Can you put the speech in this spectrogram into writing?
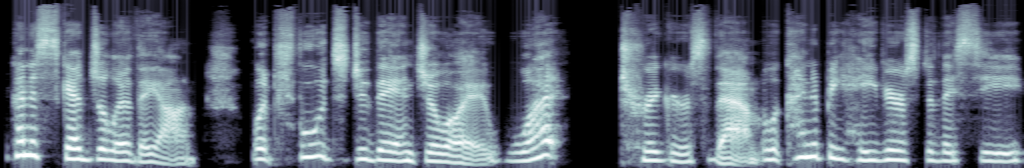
what kind of schedule are they on? What foods do they enjoy? What triggers them? What kind of behaviors do they see?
